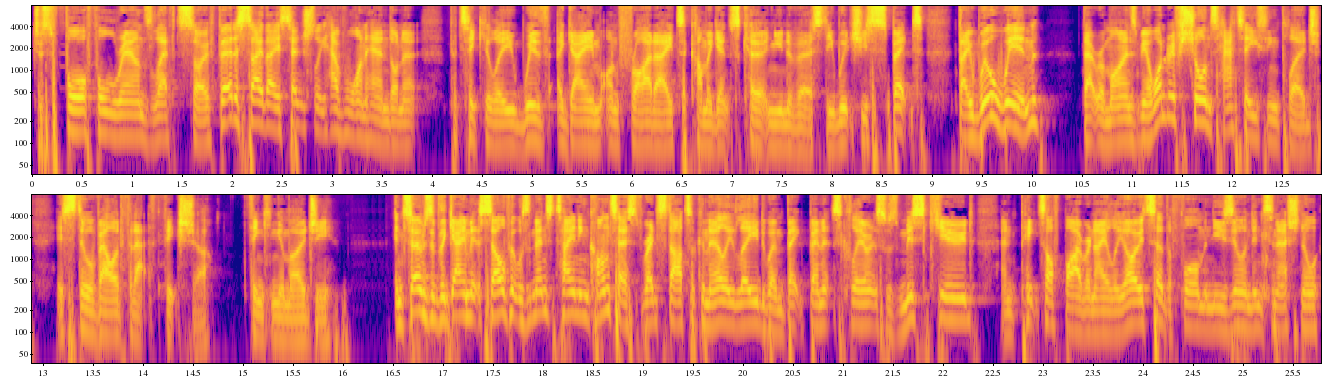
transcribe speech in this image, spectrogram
Just four full rounds left. So fair to say they essentially have one hand on it, particularly with a game on Friday to come against Curtin University, which you suspect they will win. That reminds me, I wonder if Sean's hat eating pledge is still valid for that fixture thinking emoji. In terms of the game itself, it was an entertaining contest. Red Star took an early lead when Beck Bennett's clearance was miscued and picked off by Renee Leota, the former New Zealand international,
